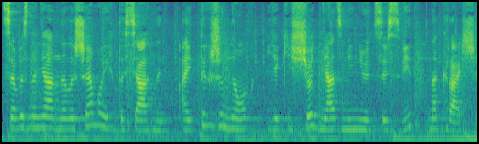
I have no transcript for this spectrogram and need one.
Це визнання не лише моїх досягнень, а й тих жінок, які щодня змінюють цей світ на краще.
